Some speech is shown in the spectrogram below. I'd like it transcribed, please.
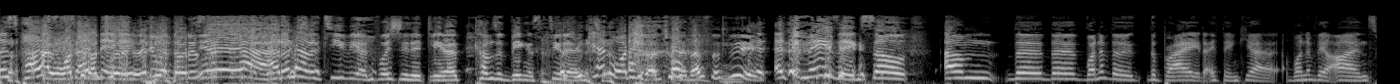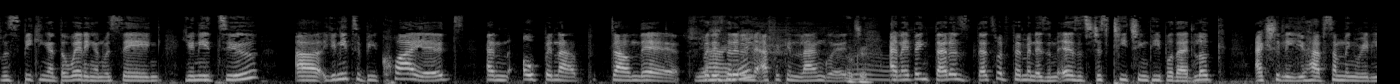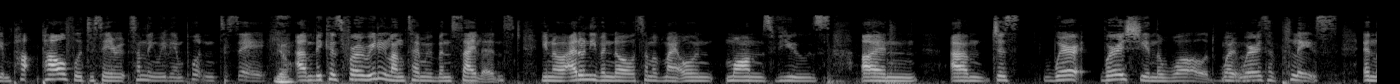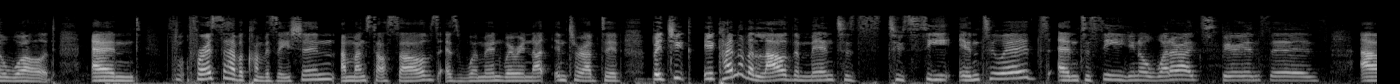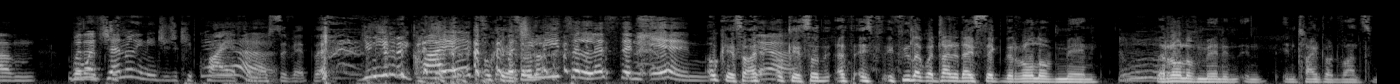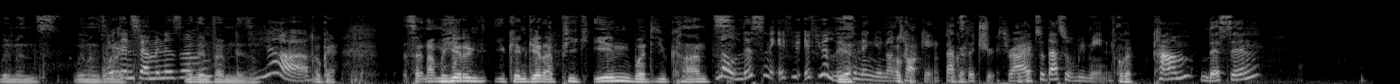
this past I watch it on Sunday, Twitter. Did anyone notice Yeah, yeah, yeah. I don't have a TV, unfortunately. That comes with being a student. You can watch it on Twitter, that's the thing. It- it's amazing. So, um, the, the, one of the, the bride, I think, yeah, one of their aunts was speaking at the wedding and was saying, you need to, uh, you need to be quiet and open up down there. Yeah, But they said it in the African language. And I think that is, that's what feminism is. It's just teaching people that, look, actually you have something really impo- powerful to say, something really important to say. Yeah. Um, because for a really long time we've been silenced. You know, I don't even know some of my own mom's views on, um, just where, where is she in the world? Where, where is her place in the world? And f- for us to have a conversation amongst ourselves as women where we're not interrupted, but you, you kind of allow the men to, to see into it and to see, you know, what are our experiences, um, But with we us to- generally need you to keep quiet for Yeah. most of it. But you need to be quiet, Okay, but so you that- need to listen in. Okay, so I, Yeah. okay, so I it feels like we're trying to dissect the role of men, Mm. the role of men in, in, in trying to advance women's women's within rights feminism, within feminism. yeah. Okay, so I'm hearing you can get a peek in, but you can't. No, listening. If you if you're listening, you're not Okay. talking. That's Okay. the truth, right? So that's what we mean. Okay. Come, listen,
